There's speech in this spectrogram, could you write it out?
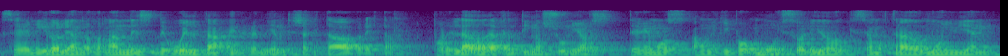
se emigró Leandro Fernández de vuelta a Independiente ya que estaba préstamo. Por el lado de Argentinos Juniors tenemos a un equipo muy sólido que se ha mostrado muy bien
